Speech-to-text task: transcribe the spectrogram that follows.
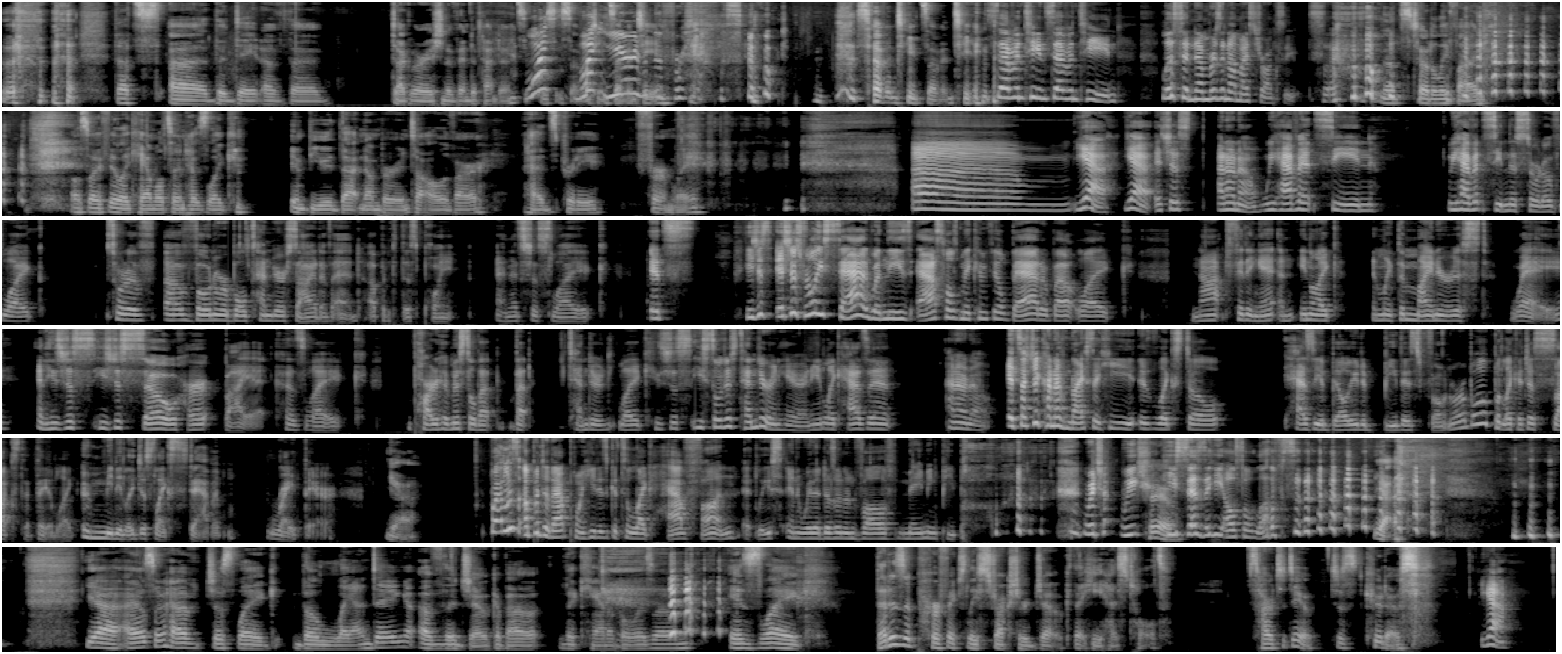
That's uh, the date of the Declaration of Independence. What? What year is the first episode? 1717. 1717. Listen, numbers are not my strong suit, so that's totally fine. also, I feel like Hamilton has like imbued that number into all of our heads pretty firmly. um yeah, yeah, it's just I don't know. We haven't seen we haven't seen this sort of like sort of a vulnerable tender side of Ed up until this. And it's just like it's he's just it's just really sad when these assholes make him feel bad about like not fitting it and in like in like the minorest way. And he's just he's just so hurt by it because like part of him is still that that tender like he's just he's still just tender in here and he like hasn't i don't know. It's actually kind of nice that he is like still has the ability to be this vulnerable but like it just sucks that they like immediately just like stab him right there. Yeah but at least up until that point, he does get to like have fun, at least in a way that doesn't involve maiming people, which we True. he says that he also loves. yeah. yeah, I also have just like the landing of the joke about the cannibalism is like that is a perfectly structured joke that he has told. It's hard to do. Just kudos. Yeah.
